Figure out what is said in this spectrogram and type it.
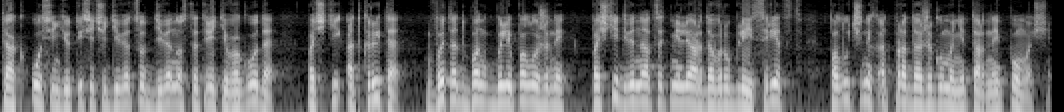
Так, осенью 1993 года почти открыто в этот банк были положены почти 12 миллиардов рублей средств, полученных от продажи гуманитарной помощи.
